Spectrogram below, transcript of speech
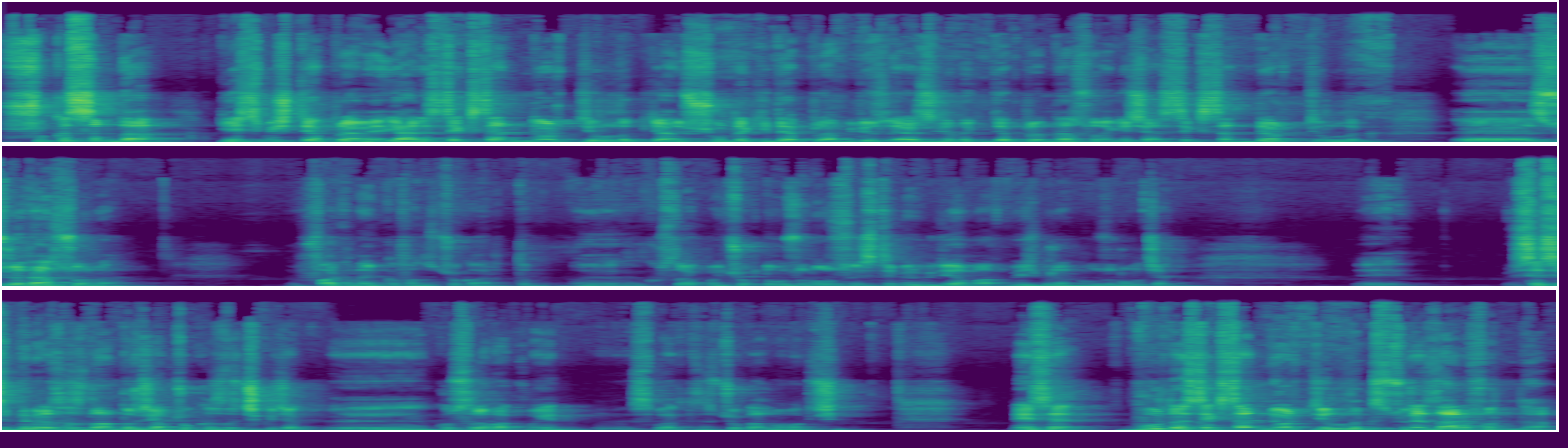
şu kısımda geçmiş depremi yani 84 yıllık yani şuradaki deprem biliyorsunuz Erzincan'daki depremden sonra geçen 84 yıllık e, süreden sonra farkındayım kafanızı çok ağrıttım. E, kusura bakmayın çok da uzun olsun istemiyorum video ama mecburen uzun olacak. E, sesimi de biraz hızlandıracağım çok hızlı çıkacak. E, kusura bakmayın vaktinizi çok almamak için. Neyse burada 84 yıllık süre zarfında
